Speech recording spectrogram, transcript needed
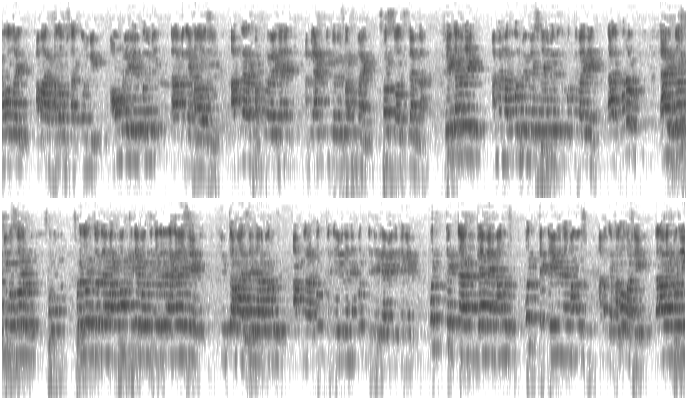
মহল্লায় আমার ভালোবাসার কর্মী, আওয়ামী লীগের কর্মী, তারা আমাকে ভালোবাসে। আপনারা সবসময় জানেন, আমি আর্থিকভাবে সবসময় সচ্ছল ছিলাম না। সেই কারণে আমি আমার কর্মীদের সেভাবে কিছু করতে পারিনি তারপরেও তার দশটি বছর ষড়যন্ত্র করে আমার পথ থেকে বঞ্চিত করে রাখা হয়েছে। কিন্তু আমার জেলার মানুষ, আপনারা প্রত্যেকটা ইউনিয়নের প্রত্যেকটা গ্রামে থেকে প্রত্যেকটা গ্রামের মানুষ, প্রত্যেকটা ইউনিয়নের মানুষ আমাকে ভালোবাসে। তারা আমার প্রতি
